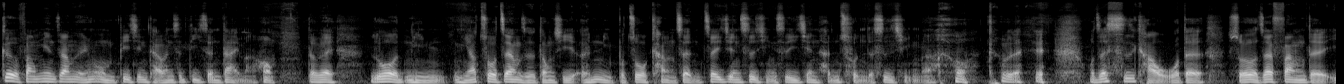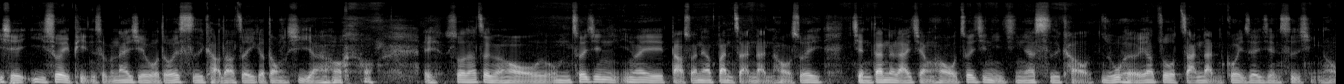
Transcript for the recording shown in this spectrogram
各方面这样子。因为我们毕竟台湾是地震带嘛，吼，对不对？如果你你要做这样子的东西，而你不做抗震，这一件事情是一件很蠢的事情嘛，吼，对不对？我在思考我的所有在放的一些易碎品什么那些，我都会思考到这一个东西啊，吼。哎，说到这个哈，我我们最近因为打算要办展览哈，所以简单的来讲哈，我最近已经在思考如何要做展览柜这一件事情哈。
